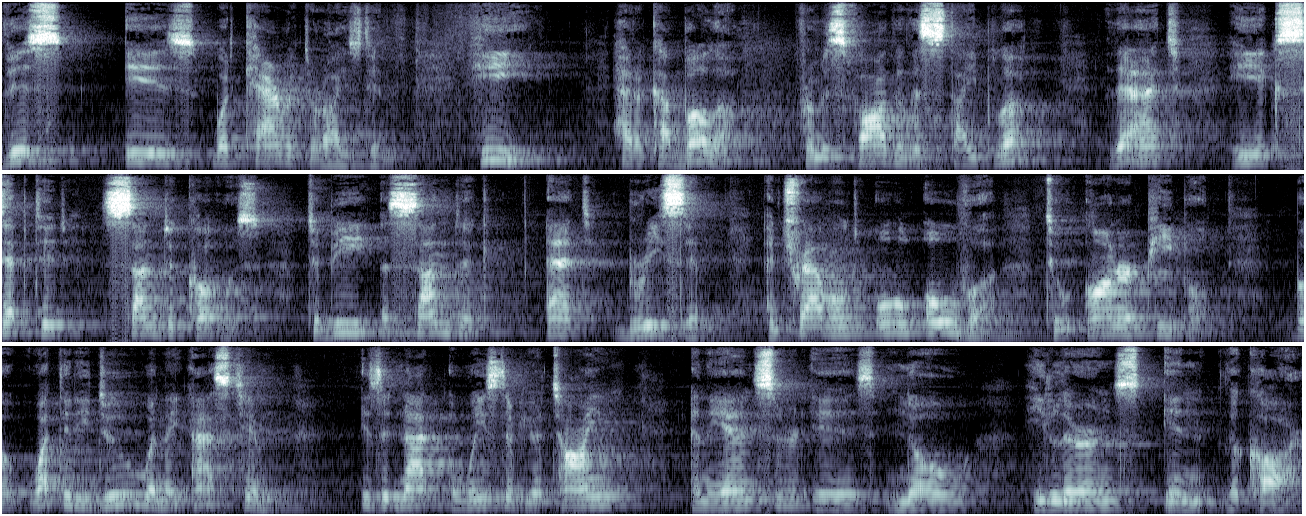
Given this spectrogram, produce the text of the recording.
This is what characterized him. He had a Kabbalah from his father, the Steipler, that he accepted Sandakos to be a Sandak at Brisim and traveled all over to honor people. But what did he do when they asked him, Is it not a waste of your time? And the answer is no, he learns in the car.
